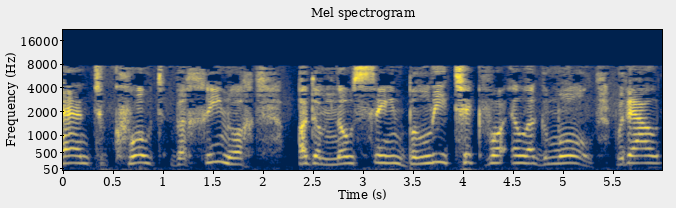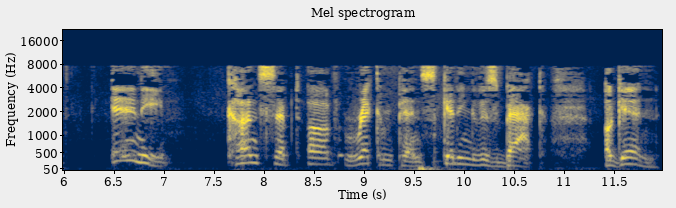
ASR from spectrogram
and to quote the Chinuch, Adam no sein beli tikva elagmul, without any concept of recompense, getting this back. Again,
